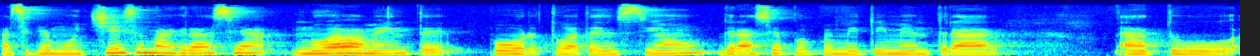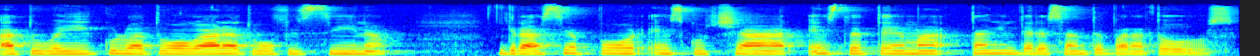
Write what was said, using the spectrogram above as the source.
Así que muchísimas gracias nuevamente por tu atención, gracias por permitirme entrar a tu, a tu vehículo, a tu hogar, a tu oficina. Gracias por escuchar este tema tan interesante para todos,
